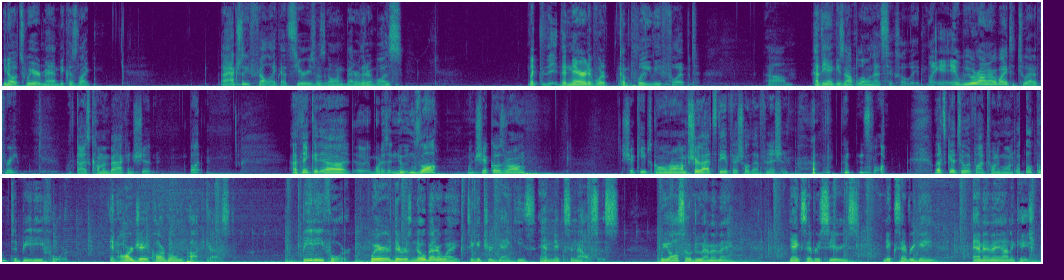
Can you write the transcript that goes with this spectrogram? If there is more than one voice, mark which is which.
Speaker 1: You know, it's weird, man, because like I actually felt like that series was going better than it was. Like the, the narrative would have completely flipped um, had the Yankees not blown that 6-0 lead. Like it, it, we were on our way to two out of three, with guys coming back and shit. But I think it. Uh, what is it? Newton's law. When shit goes wrong, shit keeps going wrong. I'm sure that's the official definition. Newton's law. Let's get to it. 521. Welcome to BD4, an RJ Carbone podcast. BD4, where there is no better way to get your Yankees and Knicks analysis. We also do MMA. Yanks every series, Knicks every game, MMA on occasion.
